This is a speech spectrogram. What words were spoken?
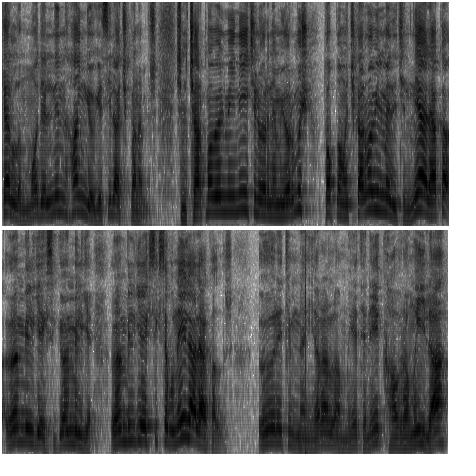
Carroll'ın modelinin hangi ögesiyle açıklanabilir? Şimdi çarpma bölmeyi ne için öğrenemiyormuş? Toplama çıkarma bilmediği için. Ne alaka? Ön bilgi eksik, ön bilgi. Ön bilgi eksikse bu neyle alakalıdır? Öğretimden yararlanma yeteneği kavramıyla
